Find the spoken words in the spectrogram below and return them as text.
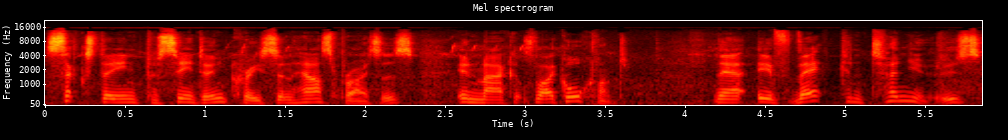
16% increase in house prices in markets like Auckland. Now, if that continues,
